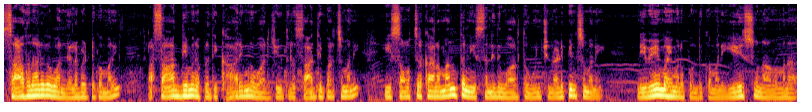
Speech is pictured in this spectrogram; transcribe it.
సాధనాలుగా వారిని నిలబెట్టుకోమని అసాధ్యమైన ప్రతి కార్యమును వారి జీవితంలో సాధ్యపరచమని ఈ సంవత్సర కాలమంతా నీ సన్నిధి వారితో ఉంచి నడిపించమని నీవే మహిమను పొందుకోమని యేసు నామమున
